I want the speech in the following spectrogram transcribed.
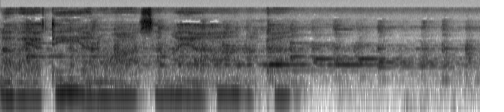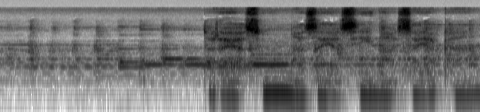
Lavayati Anua Samayahanaka Tarayasuma Sayasina Sayakan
